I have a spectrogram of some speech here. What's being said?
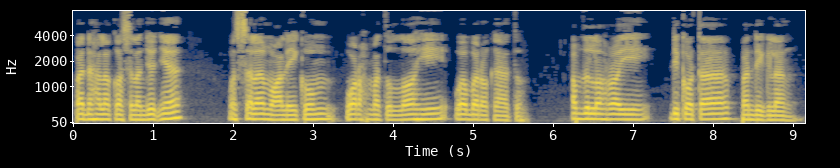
pada halaqah selanjutnya. Wassalamualaikum warahmatullahi wabarakatuh. Abdullah Rai di kota Pandeglang.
